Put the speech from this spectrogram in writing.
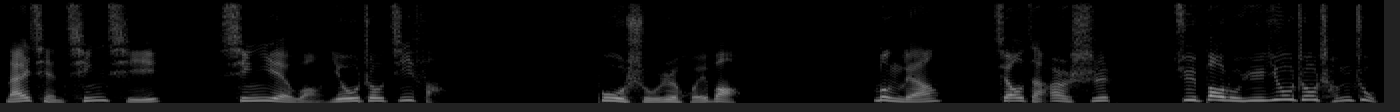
乃遣轻骑星夜往幽州击访。不数日回报，孟良、交赞二师俱暴露于幽州城住，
